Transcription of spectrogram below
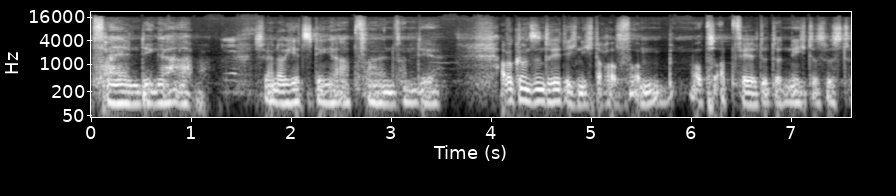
fallen Dinge ab. Es werden auch jetzt Dinge abfallen von dir. Aber konzentriere dich nicht darauf, um, ob es abfällt oder nicht. Das wirst du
